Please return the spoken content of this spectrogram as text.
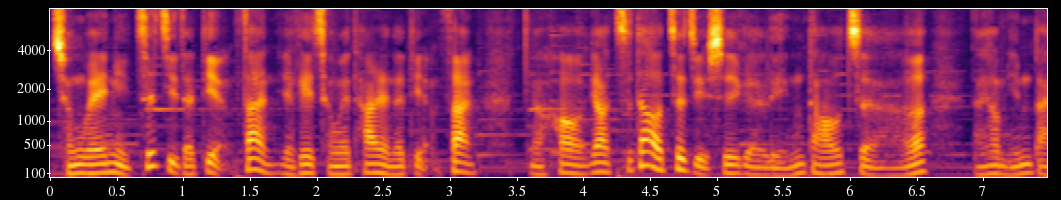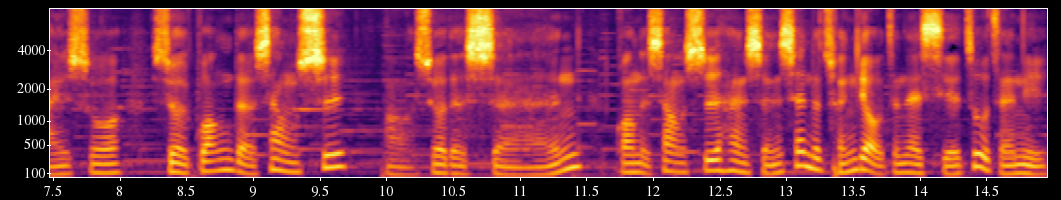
成为你自己的典范，也可以成为他人的典范。然后要知道自己是一个领导者，然后要明白说，所有光的上师啊，所有的神。光的上师和神圣的存有正在协助着你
